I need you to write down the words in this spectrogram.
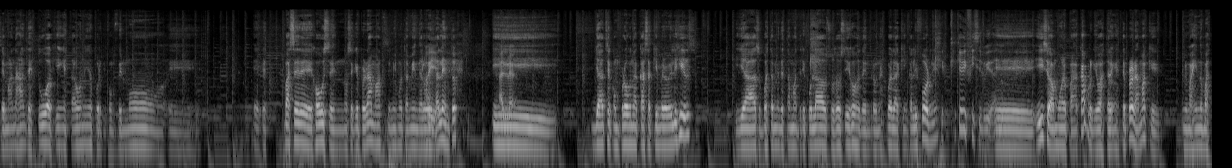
semanas antes estuvo aquí en Estados Unidos porque confirmó, eh, eh, va a ser eh, host en no sé qué programa, sí mismo también de algo de Oye, talento. Y ya se compró una casa aquí en Beverly Hills. Y ya supuestamente están matriculados sus dos hijos dentro de una escuela aquí en California. Qué, qué- qué difícil vida. ¿no? Eh, y se va a mover para acá porque va a estar en este programa que me imagino va, a-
